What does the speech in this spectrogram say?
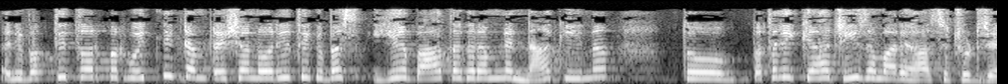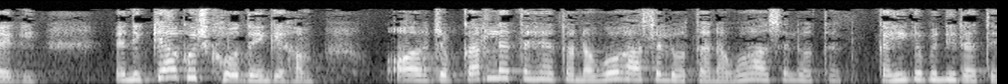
یعنی وقتی طور پر وہ اتنی ٹیمپٹیشن ہو رہی تھی کہ بس یہ بات اگر ہم نے نہ کی نا تو پتہ نہیں کیا چیز ہمارے ہاتھ سے چھٹ جائے گی۔ یعنی کیا کچھ کھو دیں گے ہم؟ اور جب کر لیتے ہیں تو نہ وہ حاصل ہوتا نہ وہ حاصل ہوتا۔ کہیں کے بھی نہیں رہتے۔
